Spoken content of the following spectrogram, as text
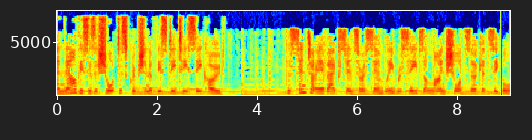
And now this is a short description of this DTC code. The center airbag sensor assembly receives a line short circuit signal,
